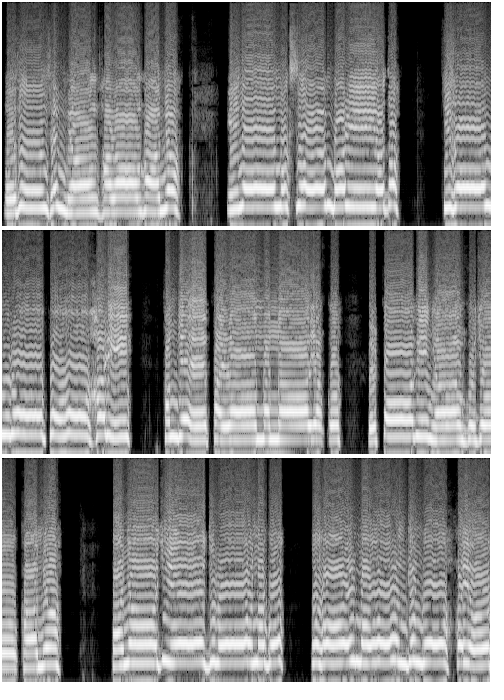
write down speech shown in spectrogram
모든 생명 사랑하며 이내 목숨 버리어도 지성으로 보호하리. 삼재팔로 만나였고 불법인형 구족하며 반야지에 드러나고 보살 마음 경고하여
